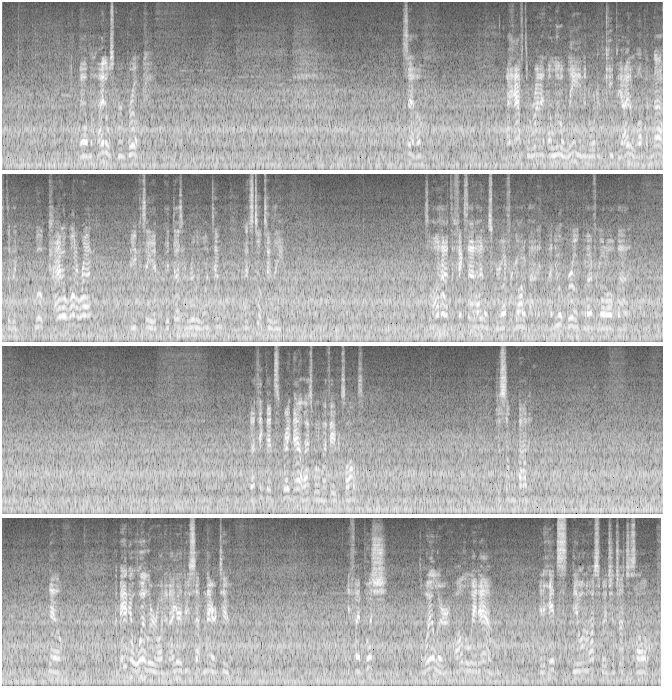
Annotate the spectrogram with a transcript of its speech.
Well, my idle screw broke. So, I have to run it a little lean in order to keep the idle up enough that it will kind of want to run. But you can see it, it doesn't really want to, and it's still too lean. So I'll have to fix that idle screw. I forgot about it. I knew it broke, but I forgot all about it. But I think that's, right now, that's one of my favorite saws. Just something about it. Now, the manual oiler on it, I gotta do something there too. If I push the oiler all the way down, it hits the on off switch and shuts us all off.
